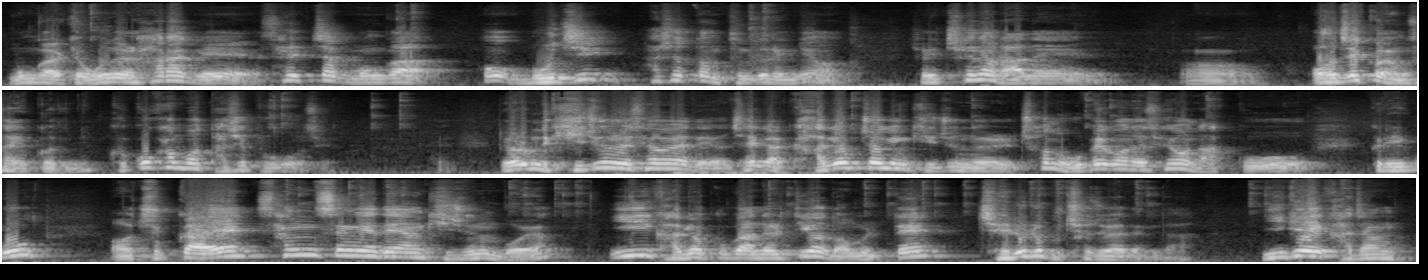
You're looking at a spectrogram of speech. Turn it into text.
뭔가 이렇게 오늘 하락에 살짝 뭔가 어 뭐지 하셨던 분들은요 저희 채널 안에 어 어제 거 영상 있거든요. 그거 꼭 한번 다시 보고 오세요. 예. 여러분들 기준을 세워야 돼요. 제가 가격적인 기준을 1,500원에 세워놨고 그리고 어, 주가의 상승에 대한 기준은 뭐예요? 이 가격 구간을 뛰어넘을 때 재료를 붙여줘야 된다. 이게 가장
